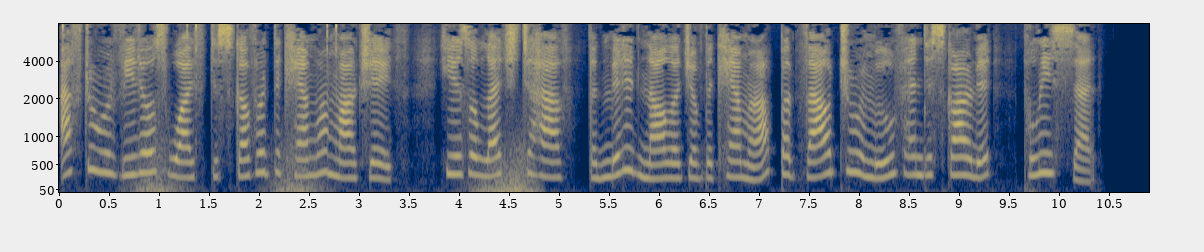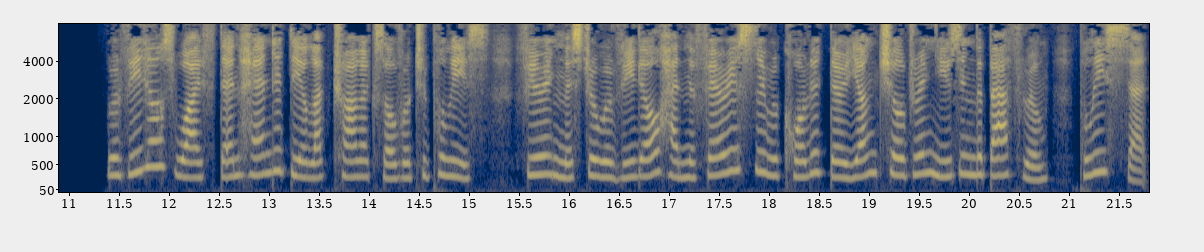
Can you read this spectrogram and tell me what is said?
After Rovito's wife discovered the camera March 8, he is alleged to have admitted knowledge of the camera but vowed to remove and discard it, police said. Rovito's wife then handed the electronics over to police, fearing Mr. Rovito had nefariously recorded their young children using the bathroom, police said.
